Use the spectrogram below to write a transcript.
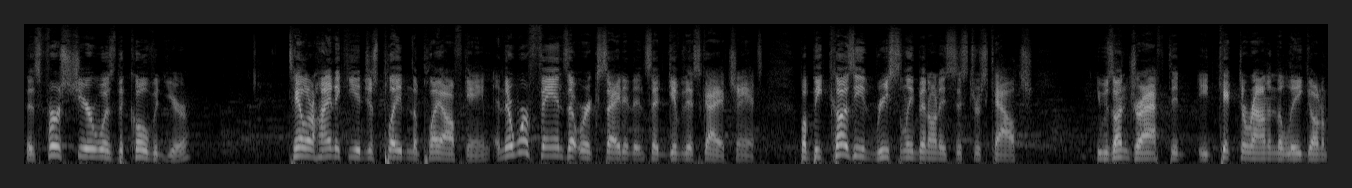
His first year was the COVID year. Taylor Heinicke had just played in the playoff game, and there were fans that were excited and said, "Give this guy a chance." But because he had recently been on his sister's couch, he was undrafted. He'd kicked around in the league on a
